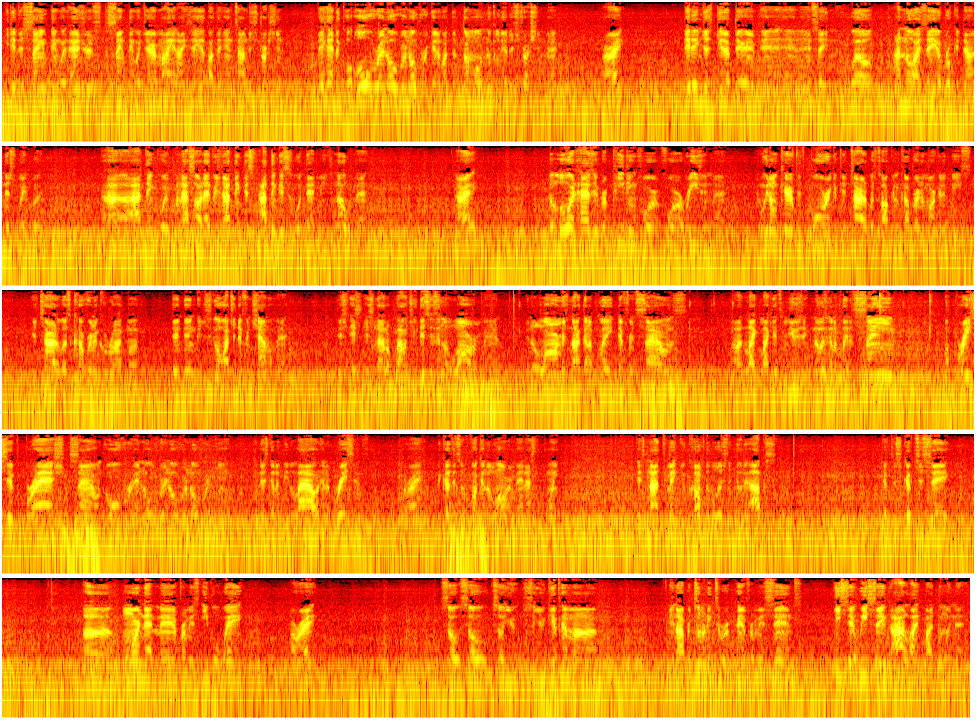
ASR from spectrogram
He did the same thing with Ezra, the same thing with Jeremiah and Isaiah about the end time destruction. They had to go over and over and over again about the thermonuclear destruction, man, all right? They didn't just get up there and, and, and say, well, I know Isaiah broke it down this way, but uh, I think when I saw that vision, I think this, I think this is what that means. No, man. All right the Lord has it repeating for, for a reason, man. And we don't care if it's boring, if you're tired of us talking and covering the mark of the beast, you're tired of us covering the Charagma, then, then just go watch a different channel, man. It's, it's, it's not about you. This is an alarm, man. An alarm is not going to play different sounds like, like it's music. No, it's to play the same abrasive, brash sound over and over and over and over again. And it's to be loud and abrasive All right, Because it's a fucking alarm, man. That's the point. It's not to make you comfortable, it's to do the opposite. If the scriptures say, uh, warn that man from his evil way, all right? So, so, so you, so you give him uh, an opportunity to repent from his sins. He said we saved our life by doing that.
